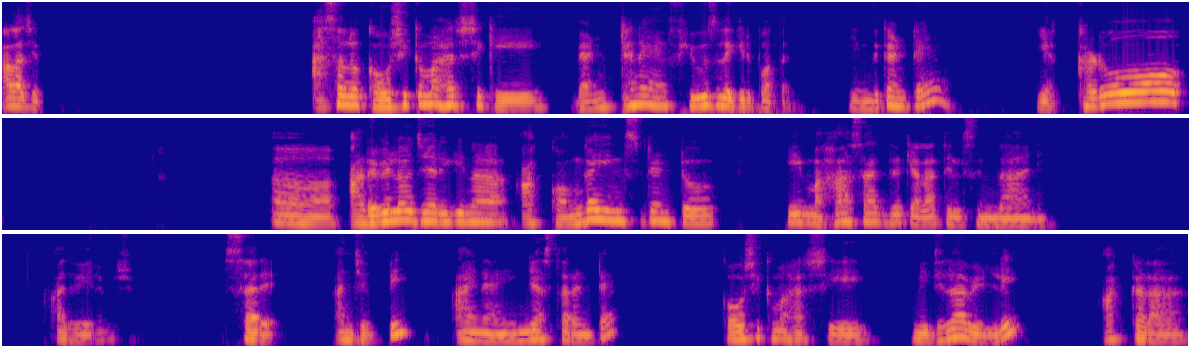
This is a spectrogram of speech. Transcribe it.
అలా చెప్ అసలు కౌశిక మహర్షికి వెంటనే ఫ్యూజులు ఎగిరిపోతాయి. ఎందుకంటే ఎక్కడో అడవిలో జరిగిన ఆ కొంగ ఇన్సిడెంట్ ఈ మహాసాధ్వికి ఎలా తెలిసిందా అని. అది వేరే విషయం. సరే అని చెప్పి ఆయన ఏం చేస్తారంటే, కౌశిక్ మహర్షి మిథిలా వెళ్ళి, అక్కడ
